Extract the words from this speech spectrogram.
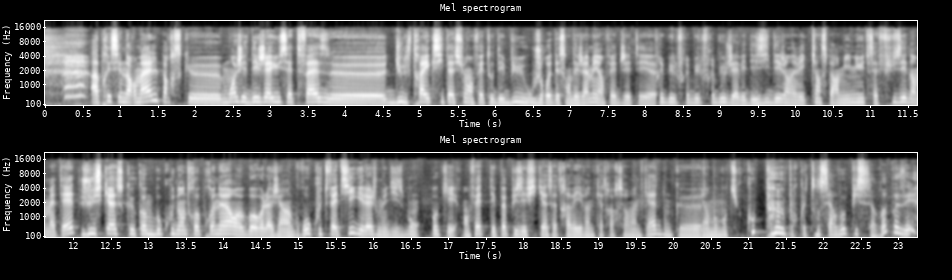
Après c'est normal parce que moi j'ai déjà eu cette phase euh, d'ultra excitation en fait au début où je redescendais jamais en fait. J'étais euh, fribule fribule fribule, j'avais des idées, j'en avais 15 par minute, ça fusait dans ma tête jusqu'à ce que comme beaucoup d'entrepreneurs, euh, bon voilà j'ai un gros coup de fatigue et là je me dise bon ok en fait t'es pas plus efficace à travailler 24 heures sur 24 donc il y a un moment tu coupes pour que ton cerveau puisse se reposer.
